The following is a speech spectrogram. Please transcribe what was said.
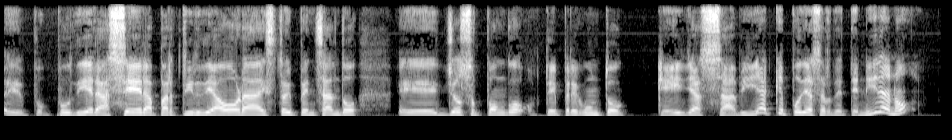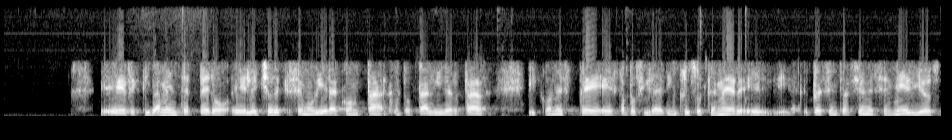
eh, pudiera hacer a partir de ahora. Estoy pensando, eh, yo supongo, te pregunto, que ella sabía que podía ser detenida, ¿no? Efectivamente, pero el hecho de que se moviera con, con total libertad y con este esta posibilidad de incluso tener eh, presentaciones en medios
